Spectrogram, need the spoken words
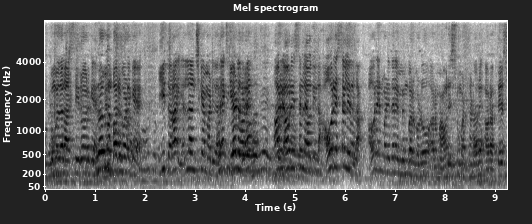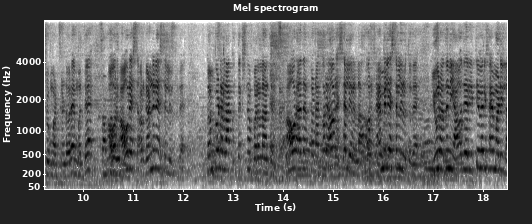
ಕುಟುಂಬದಲ್ಲಿ ಆಸ್ತಿ ಇರೋರ್ಗೆ ಈ ತರ ಎಲ್ಲ ಹಂಚಿಕೆ ಮಾಡಿದ್ದಾರೆ. ಕೇಳಿದ್ರೆ ಅವ್ರ ಅವ್ರ ಹೆಸರಲ್ಲಿ ಯಾವ್ದಿಲ್ಲ, ಅವ್ರ ಹೆಸರಲ್ಲಿ ಇರಲ್ಲ. ಅವ್ರ ಏನ್ ಮಾಡಿದ್ದಾರೆ? ಮೆಂಬರ್ಗಳು, ಅವ್ರ ಮಾವನ ಹೆಸರು ಮಾಡ್ಕೊಂಡವ್ರೆ, ಅವ್ರ ಅತ್ತೆ ಹೆಸರು ಮಾಡ್ಕೊಂಡವ್ರೆ, ಮತ್ತೆ ಅವ್ರ ಅವ್ರ ಹೆಸರು ಅವ್ರ ಗಂಡನ ಹೆಸರಲ್ಲಿ ಇರ್ತದೆ. ಕಂಪ್ಯೂಟರ್ ಹಾಕಿದ ತಕ್ಷಣ ಬರಲ್ಲ ಅಂತ ಹೇಳ್ತಾರೆ. ಅವ್ರ ಆಧಾರ್ ಕಾರ್ಡ್ ಹಾಕೋರೆ ಅವ್ರ ಹೆಸರಲ್ಲಿ ಇರಲ್ಲ, ಅವ್ರ ಫ್ಯಾಮಿಲಿ ಹೆಸರಲ್ಲಿ ಇರ್ತದೆ ಇವ್ರು ಅದನ್ನ ಯಾವುದೇ ರೀತಿ ವೆರಿಫೈ ಮಾಡಿಲ್ಲ.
